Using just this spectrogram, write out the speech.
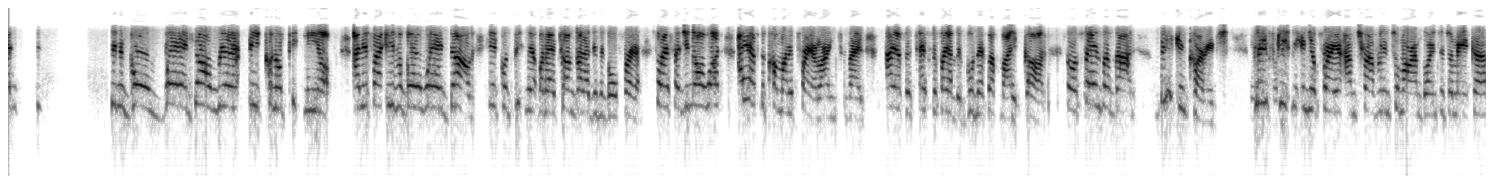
and didn't go way down where he couldn't pick me up. And if I even go way down, he could pick me up, but I thank God I didn't go further. So I said, you know what? I have to come on the prayer line tonight. I have to testify of the goodness of my God. So, saints of God, be encouraged. Please keep me in your prayer. I'm traveling tomorrow. I'm going to Jamaica.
